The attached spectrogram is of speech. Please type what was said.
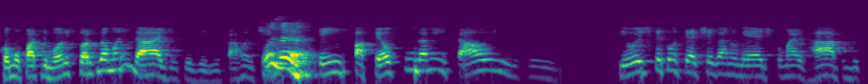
como patrimônio histórico da humanidade, inclusive. O carro antigo é. tem papel fundamental em, em, se hoje você consegue chegar no médico mais rápido,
